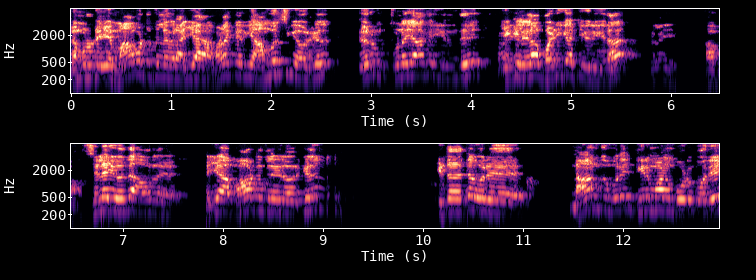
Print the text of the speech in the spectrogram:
நம்மளுடைய மாவட்ட தலைவர் ஐயா வழக்கறிஞர் அமர்சிங் அவர்கள் பெரும் துணையாக இருந்து எங்களை எல்லாம் வழிகாட்டி வருகிறார். ஆமா சிலை வந்து அவர் ஐயா மாவட்ட தலைவர் அவர்கள் கிட்டத்தட்ட ஒரு நான்கு முறை தீர்மானம் போடும் போதே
